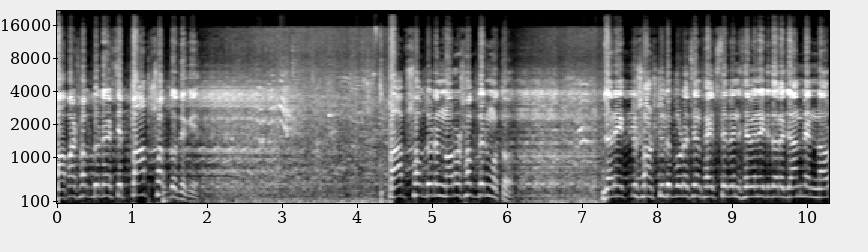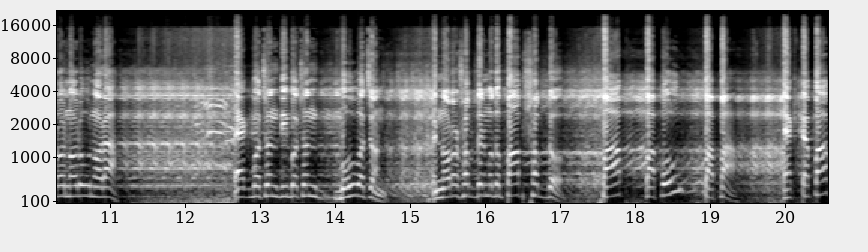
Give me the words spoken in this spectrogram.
পাপা শব্দটা এসছে পাপ শব্দ থেকে। পাপ শব্দটা নর শব্দের মতো। যারা একটু সংস্কৃত পড়েছেন ফাইভ সেভেন সেভেন এইটি তারা জানবেন, নর, নরু, নরা। এক বচন দ্বিবচন বহু বচন। নর শব্দের মতো পাপ শব্দ। পাপ, পাপৌ, পাপা। একটা পাপ,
